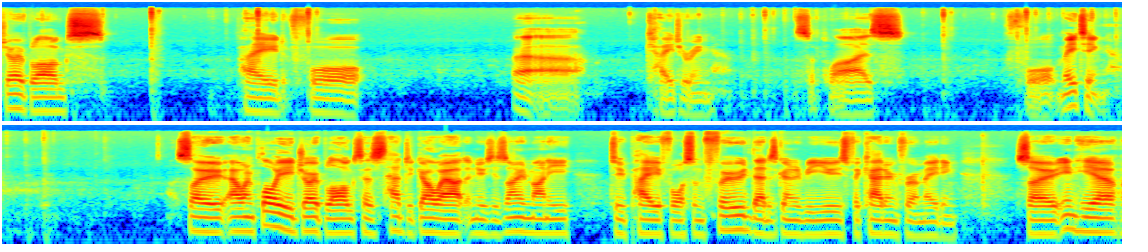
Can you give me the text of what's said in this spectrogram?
Joe Bloggs paid for uh, catering supplies for meeting. So our employee Joe Bloggs has had to go out and use his own money to pay for some food that is going to be used for catering for a meeting. So in here,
